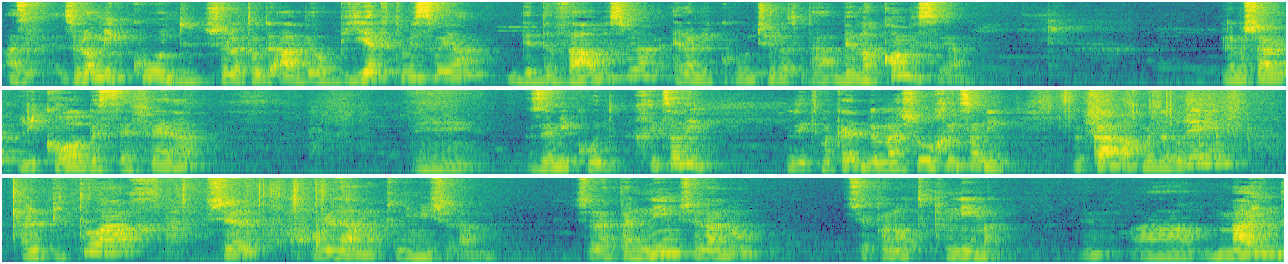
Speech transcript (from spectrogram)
אז זה לא מיקוד של התודעה באובייקט מסוים, בדבר מסוים, אלא מיקוד של התודעה במקום מסוים. למשל, לקרוא בספר, אה, זה מיקוד חיצוני, להתמקד במשהו חיצוני. וכאן אנחנו מדברים על פיתוח של העולם הפנימי שלנו, של הפנים שלנו שפונות פנימה. ה mind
